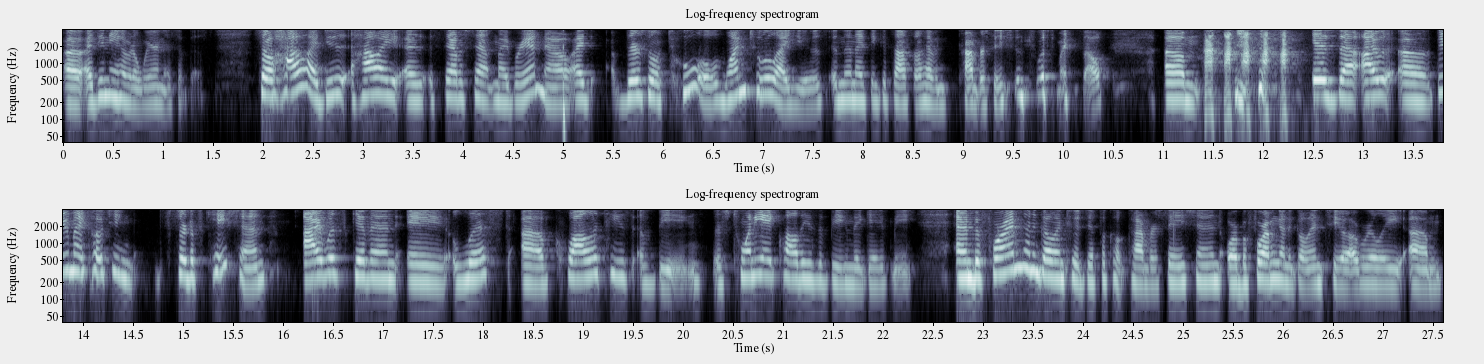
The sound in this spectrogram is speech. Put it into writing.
Uh, I didn't even have an awareness of this. So how I do, how I uh, establish that in my brand now, I there's a tool, one tool I use, and then I think it's also having conversations with myself um, is that I uh, through my coaching certification, I was given a list of qualities of being. There's 28 qualities of being they gave me. And before I'm going to go into a difficult conversation or before I'm going to go into a really um,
